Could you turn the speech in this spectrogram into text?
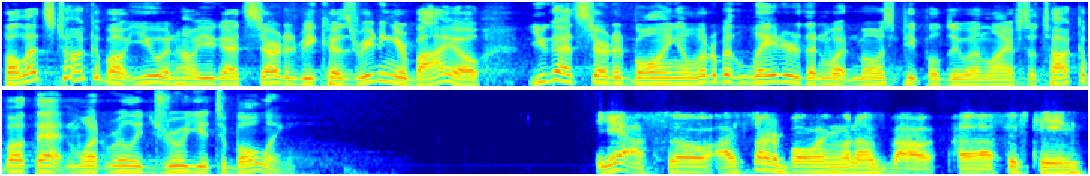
But let's talk about you and how you got started because reading your bio, you got started bowling a little bit later than what most people do in life. So talk about that and what really drew you to bowling. Yeah, so I started bowling when I was about uh, 15.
